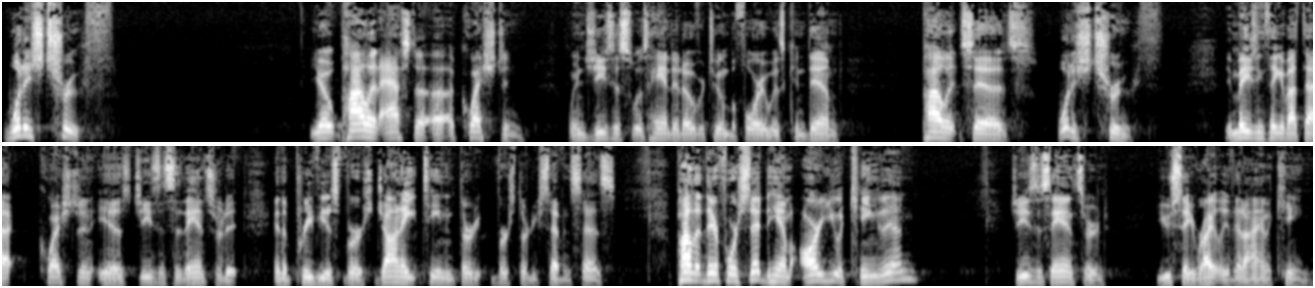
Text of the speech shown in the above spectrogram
What is truth? You know, Pilate asked a, a question when Jesus was handed over to him before he was condemned. Pilate says, What is truth? The amazing thing about that question is Jesus had answered it in the previous verse. John 18 and 30, verse 37 says, Pilate therefore said to him, Are you a king then? Jesus answered, You say rightly that I am a king.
